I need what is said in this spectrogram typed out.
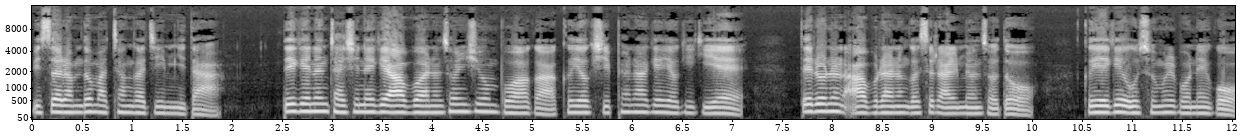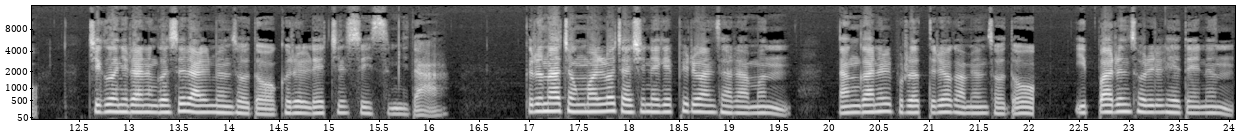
윗사람도 마찬가지입니다. 대개는 자신에게 아부하는 손쉬운 부하가 그 역시 편하게 여기기에 때로는 아부라는 것을 알면서도 그에게 웃음을 보내고 직원이라는 것을 알면서도 그를 내칠 수 있습니다. 그러나 정말로 자신에게 필요한 사람은 난간을 부러뜨려 가면서도 이빠른 소리를 해대는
